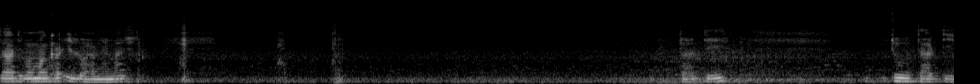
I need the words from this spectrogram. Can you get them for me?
jadi mamankar illo hamne maji daddy do daddy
